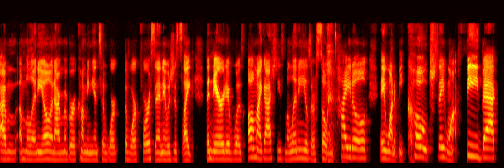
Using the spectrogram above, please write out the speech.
i'm a millennial and i remember coming into work the workforce and it was just like the narrative was oh my gosh these millennials are so entitled. They want to be coached. They want feedback.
